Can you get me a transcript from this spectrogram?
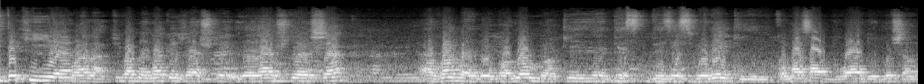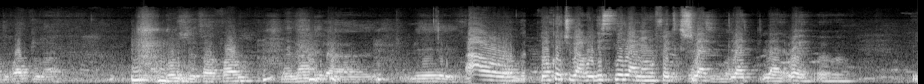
idées qui. euh, Voilà, tu vois maintenant que j'ai acheté, j'ai acheté un chat, avant ben, le bonhomme moi, qui est dés- désespéré, qui commence à boire de gauche à droite là, à cause de sa femme, maintenant il a mis... Ah, oh. donc tu vas redessiner la main en fait sur la, la, la- ouais, ouais, ouais.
